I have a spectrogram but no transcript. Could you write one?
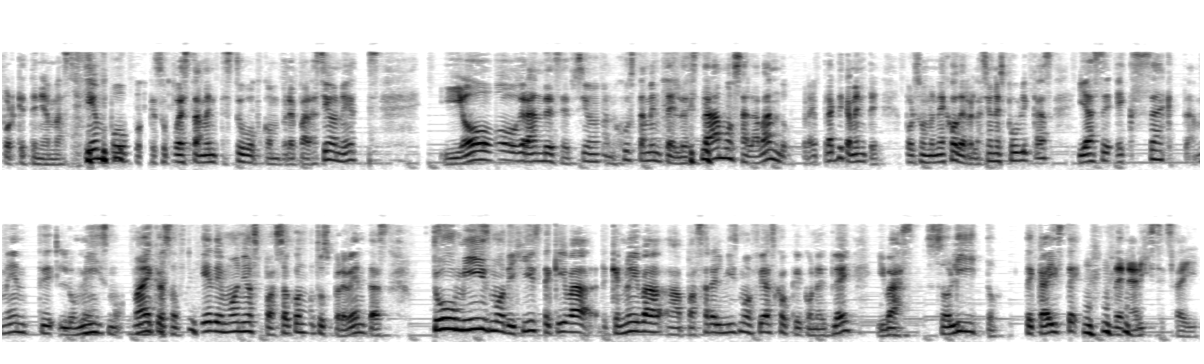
porque tenía más tiempo, porque supuestamente estuvo con preparaciones. Y oh, gran decepción, justamente lo estábamos alabando prácticamente por su manejo de relaciones públicas y hace exactamente lo mismo. Microsoft, ¿qué demonios pasó con tus preventas? Tú mismo dijiste que iba que no iba a pasar el mismo fiasco que con el Play y vas solito te caíste de narices ahí.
